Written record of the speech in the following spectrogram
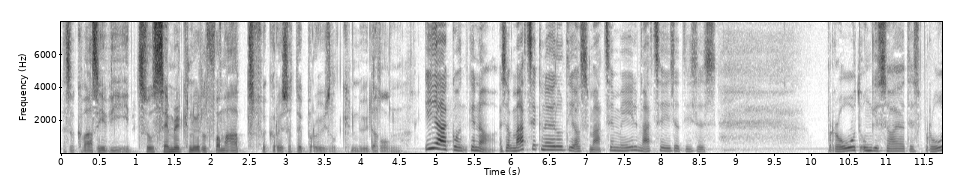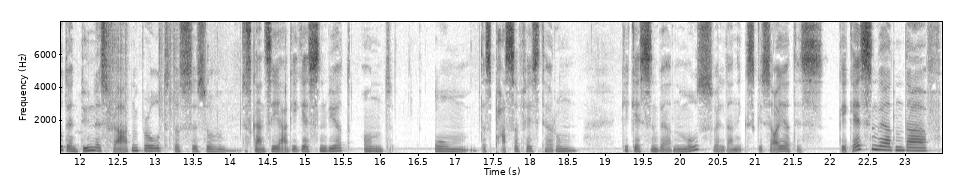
Also quasi wie zu Semmelknödelformat vergrößerte Bröselknödeln. Ja, gut, genau. Also Matzeknödel, die aus Matzemehl, Matze ist ja dieses Brot, ungesäuertes Brot, ein dünnes Fladenbrot, das also das ganze Jahr gegessen wird und um das Passafest herum gegessen werden muss, weil da nichts Gesäuertes gegessen werden darf.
